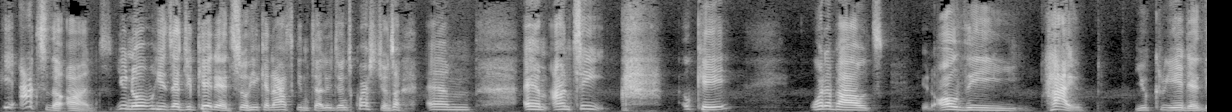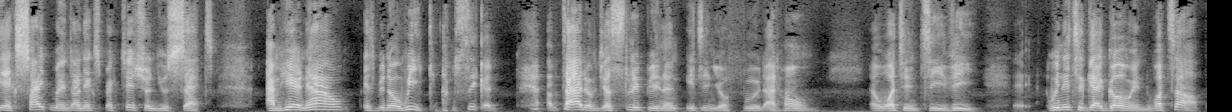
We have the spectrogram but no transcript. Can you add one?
he asked the aunt, you know, he's educated, so he can ask intelligent questions. Um, um, Auntie, okay, what about all the hype you created, the excitement and expectation you set? I'm here now. It's been a week. I'm sick and I'm tired of just sleeping and eating your food at home and watching TV. We need to get going. What's up?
